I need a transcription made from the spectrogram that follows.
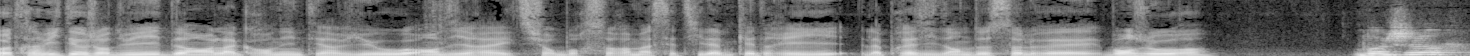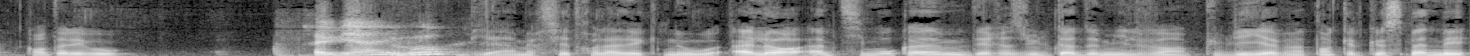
Votre invité aujourd'hui dans la grande interview en direct sur Boursorama, c'est Ilham Kadri, la présidente de Solvay. Bonjour. Bonjour. Comment allez-vous? Très bien, et vous? Bien, merci d'être là avec nous. Alors, un petit mot quand même des résultats 2020, publiés il y a maintenant quelques semaines, mais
